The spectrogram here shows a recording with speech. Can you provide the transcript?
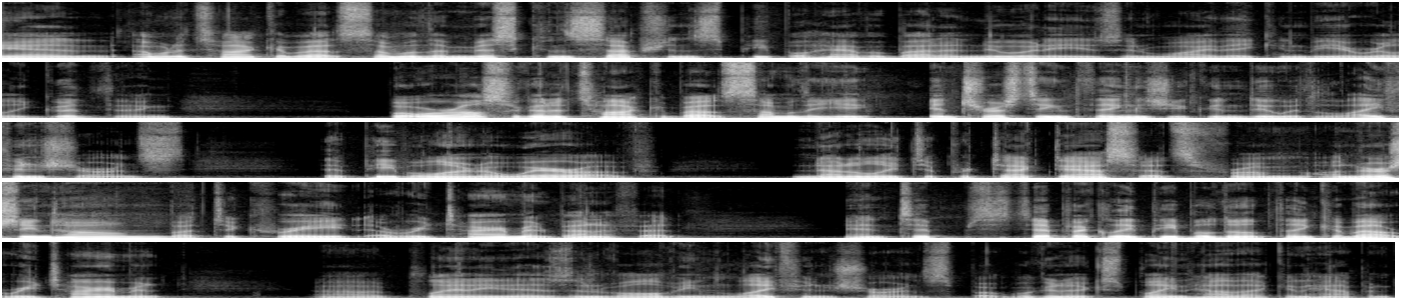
and I want to talk about some of the misconceptions people have about annuities and why they can be a really good thing. But we're also going to talk about some of the interesting things you can do with life insurance that people aren't aware of, not only to protect assets from a nursing home, but to create a retirement benefit. And typically, people don't think about retirement uh, planning as involving life insurance, but we're going to explain how that can happen.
